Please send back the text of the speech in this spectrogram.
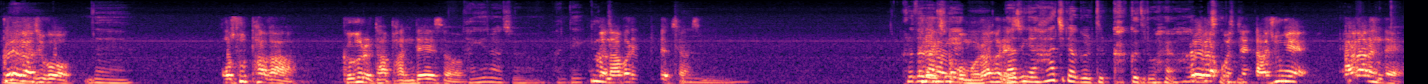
그래가지고 네. 보수파가 그거를 다 반대해서 당연하죠. 반대. 흘러나버렸지 않습니까? 음. 그러다 나중에 뭐라 그랬어? 나중에 하지가 그걸 들- 갖고 들어와요. 그래갖고. 이제 나중에 나가는데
